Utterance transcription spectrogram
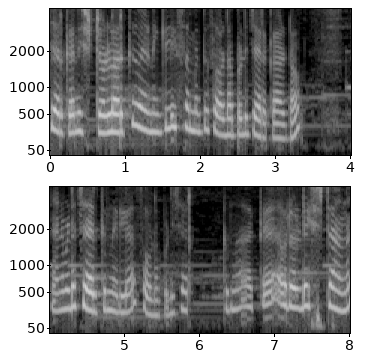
ചേർക്കാൻ ഇഷ്ടമുള്ളവർക്ക് വേണമെങ്കിൽ ഈ സമയത്ത് സോഡാപ്പൊടി ചേർക്കാം കേട്ടോ. ഞാനിവിടെ ചേർക്കുന്നില്ല. സോഡാപ്പൊടി ചേർക്കുന്നതൊക്കെ അവരവരുടെ ഇഷ്ടമാണ്.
